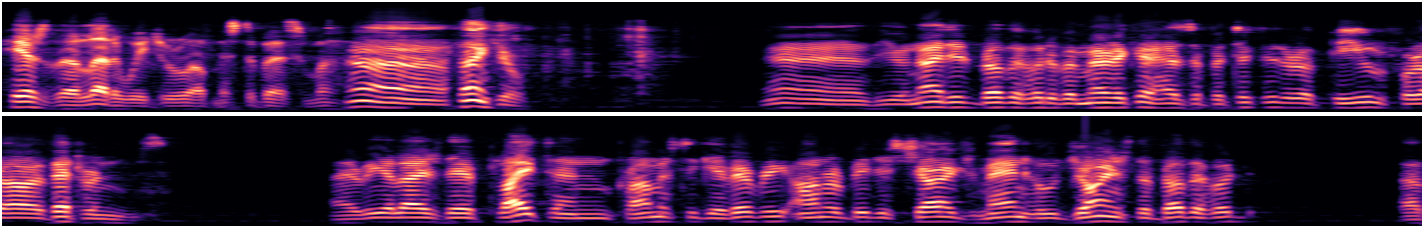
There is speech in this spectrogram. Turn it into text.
here's the letter we drew up, Mr. Bessemer. Ah, thank you. Uh, the United Brotherhood of America has a particular appeal for our veterans. I realize their plight and promise to give every honorably discharged man who joins the Brotherhood a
